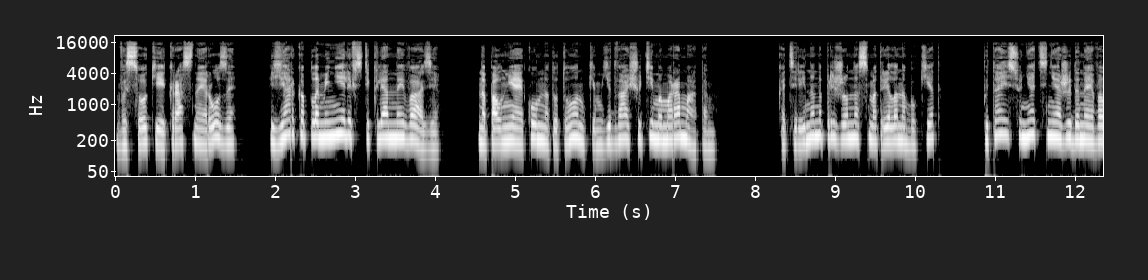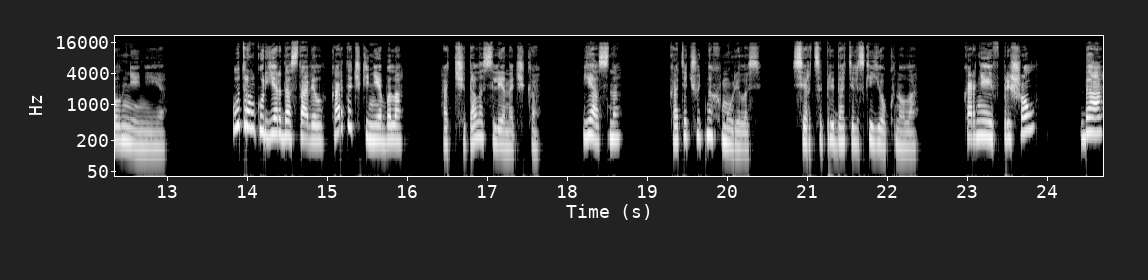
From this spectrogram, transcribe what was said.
Высокие красные розы ярко пламенели в стеклянной вазе, наполняя комнату тонким, едва ощутимым ароматом. Катерина напряженно смотрела на букет, пытаясь унять неожиданное волнение. «Утром курьер доставил, карточки не было», — отчиталась Леночка. «Ясно». Катя чуть нахмурилась. Сердце предательски ёкнуло. «Корнеев пришел? «Да,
